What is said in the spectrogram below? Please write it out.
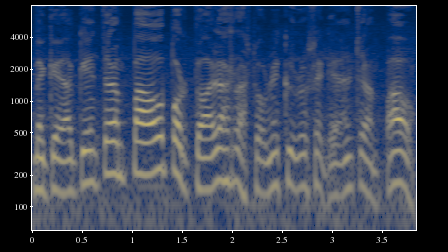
me quedé aquí entrampado por todas las razones que uno se queda entrampado.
